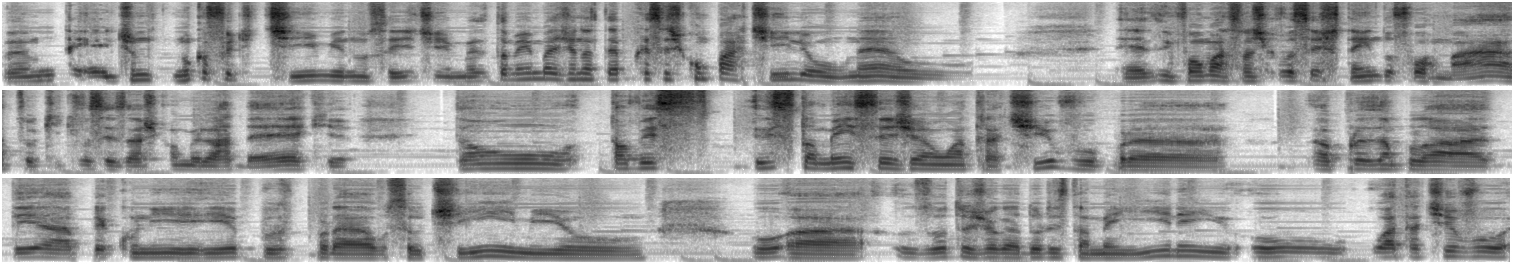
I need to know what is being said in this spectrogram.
Eu não tenho, a gente nunca foi de time, não sei de time, mas eu também imagino até porque vocês compartilham, né, o, as informações que vocês têm do formato, o que, que vocês acham que é o melhor deck. Então, talvez isso também seja um atrativo para, por exemplo, a ter a Pecuni para o seu time, ou, ou a, os outros jogadores também irem, ou o atrativo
